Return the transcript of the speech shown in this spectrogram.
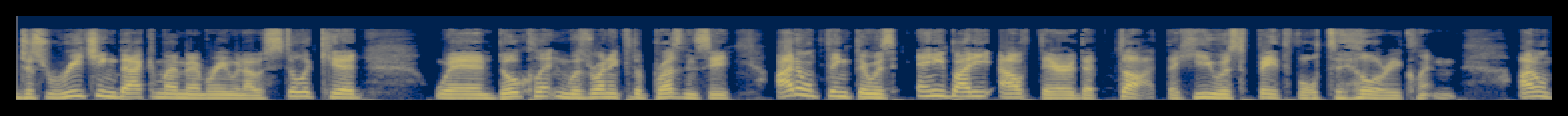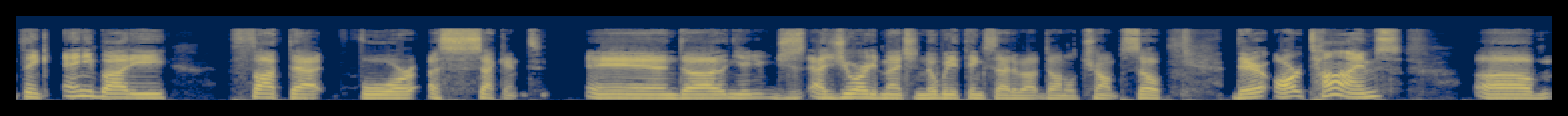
just reaching back in my memory when I was still a kid, when Bill Clinton was running for the presidency, I don't think there was anybody out there that thought that he was faithful to Hillary Clinton. I don't think anybody thought that for a second. And uh, you, just as you already mentioned, nobody thinks that about Donald Trump. So there are times, um,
